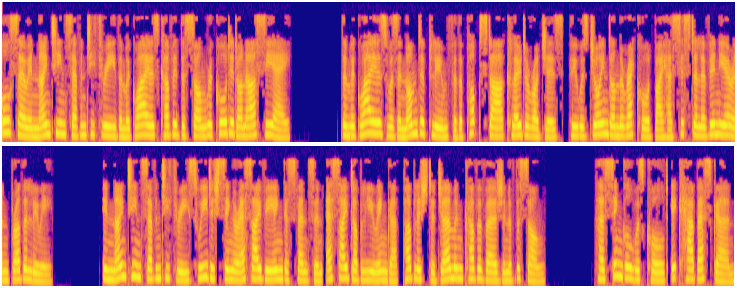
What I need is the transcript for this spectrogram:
Also in 1973 the Maguires covered the song recorded on RCA. The Maguires was a nom de plume for the pop star Clodagh Rodgers, who was joined on the record by her sister Lavinia and brother Louis. In 1973 Swedish singer Siv Inga Svensson SIW Inga published a German cover version of the song. Her single was called Ich hab es gern.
